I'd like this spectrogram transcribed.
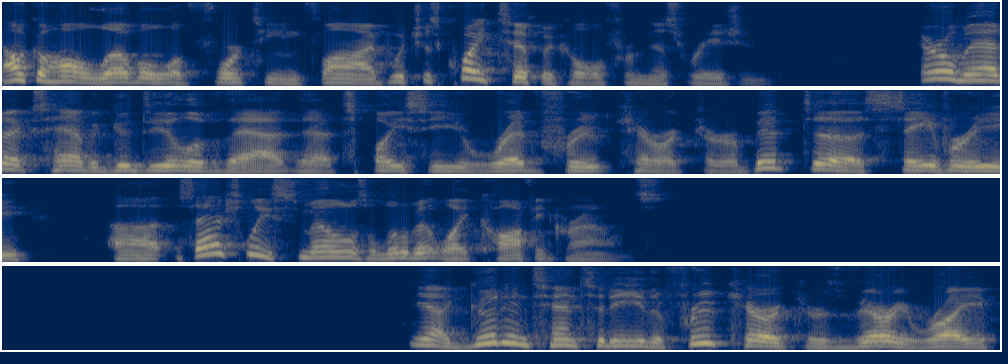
Alcohol level of 14.5, which is quite typical from this region. Aromatics have a good deal of that, that spicy red fruit character, a bit uh, savory. Uh, this actually smells a little bit like coffee grounds. Yeah, good intensity. The fruit character is very ripe,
